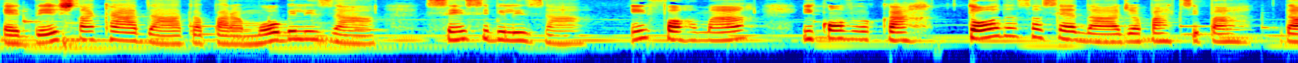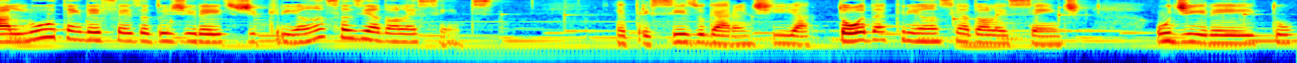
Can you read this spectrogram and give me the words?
é destacar a data para mobilizar, sensibilizar, informar e convocar toda a sociedade a participar da luta em defesa dos direitos de crianças e adolescentes. É preciso garantir a toda criança e adolescente o direito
